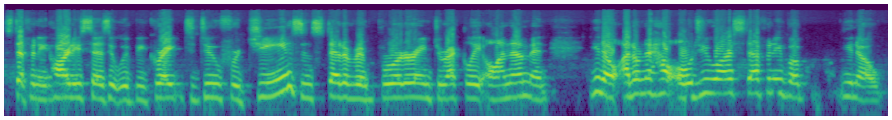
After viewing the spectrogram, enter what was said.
Stephanie Hardy says it would be great to do for jeans instead of embroidering directly on them. And, you know, I don't know how old you are, Stephanie, but, you know,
